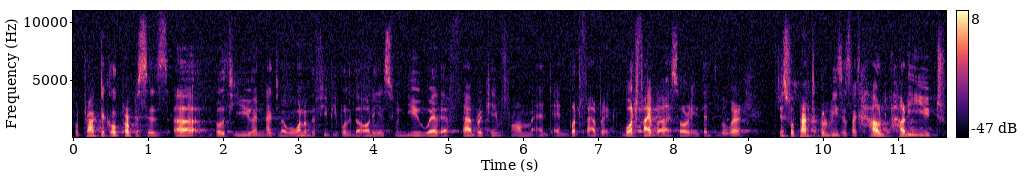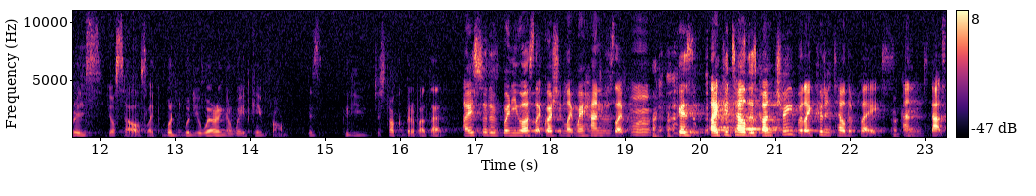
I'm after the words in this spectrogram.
For practical purposes, uh, both you and Naglaa were one of the few people in the audience who knew where the fabric came from and, and what fabric, what fiber, sorry, that you were wearing. Just for practical reasons, like how, how do you trace yourselves, like what, what you're wearing and where it came from? Is, could you just talk a bit about that? I sort of, when you asked that question, like my hand was like, because mm, I could tell the country, but I couldn't tell the place. Okay. And that's,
